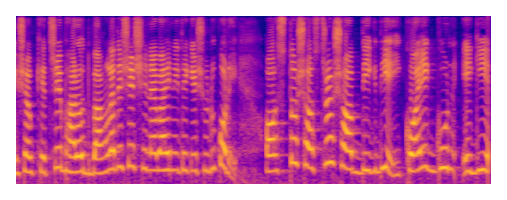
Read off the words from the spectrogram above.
এসব ক্ষেত্রে ভারত বাংলাদেশের সেনাবাহিনী থেকে শুরু করে অস্ত্র শস্ত্র সব দিক দিয়েই কয়েক গুণ এগিয়ে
